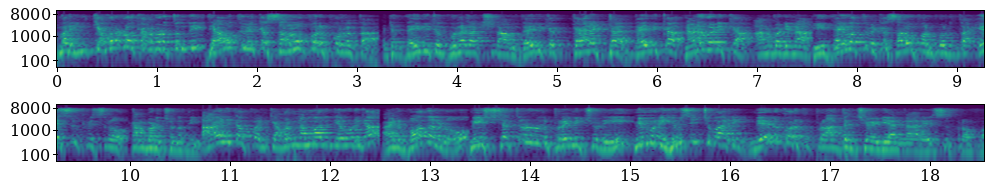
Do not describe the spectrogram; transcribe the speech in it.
మరి ఇంకెవరిలో కనబడుతుంది? దేవత్వం యొక్క సర్వ పరిపూర్ణత అంటే దైవిక గుణ లక్షణాలు దైవిక క్యారెక్టర్ దైవిక నడవడిక అనబడిన ఈ దైవత్వ యొక్క సర్వపరిపూర్ణత యేసుక్రీస్తులో కనబడుచున్నది. ఆయన తప్ప ఇంకెవరు నమ్మాలి దేవుడిగా? ఆయన బోధనలో మీ శత్రువులను ప్రేమించుడి మిమ్మల్ని హింసించు వారి మేలు కొరకు ప్రార్థన చేయడి అన్నారు యేసు ప్రభు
